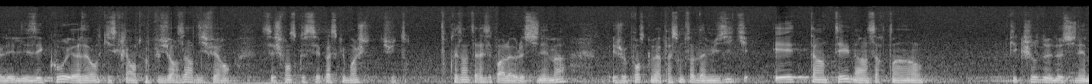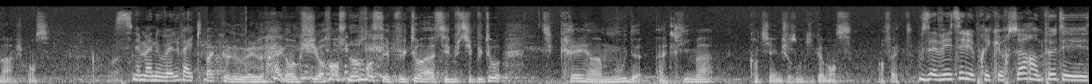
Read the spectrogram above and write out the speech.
les, les échos, les résonances qui se créent entre plusieurs arts différents. Je pense que c'est parce que moi, je suis tr- très intéressé par le, le cinéma, et je pense que ma façon de faire de la musique est teintée d'un certain quelque chose de, de cinéma, je pense. Cinéma Nouvelle Vague. Pas que Nouvelle Vague en l'occurrence, non, non, c'est plutôt, un- c'est, c'est plutôt tu crées un mood, un climat quand il y a une chanson qui commence, en fait. Vous avez été les précurseurs un peu des,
